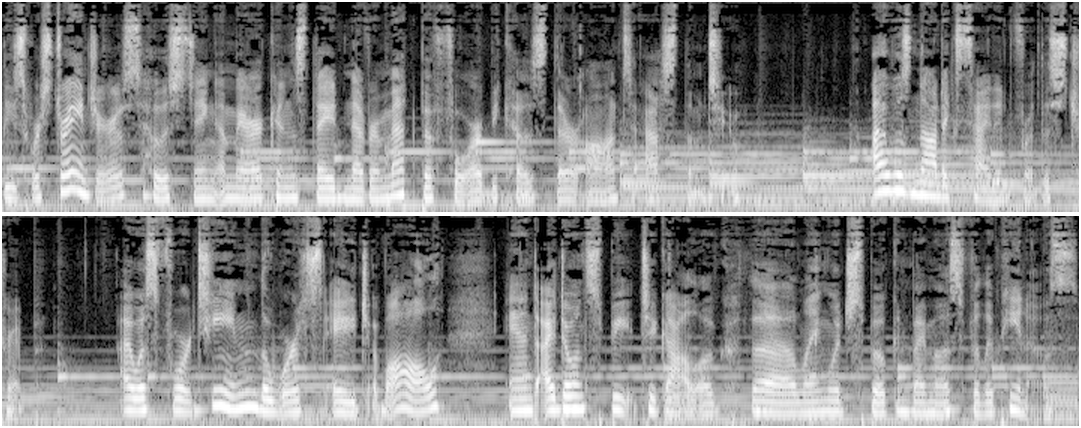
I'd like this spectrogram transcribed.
These were strangers hosting Americans they'd never met before because their aunt asked them to. I was not excited for this trip. I was 14, the worst age of all, and I don't speak Tagalog, the language spoken by most Filipinos.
